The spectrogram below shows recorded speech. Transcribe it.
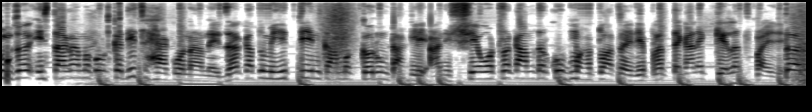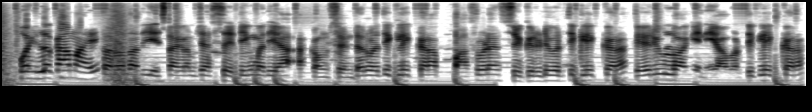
तुमचं इंस्टाग्राम अकाउंट कधीच हॅक होणार नाही. जर का तुम्ही ही तीन कामं करून टाकली आणि शेवटचं काम तर खूप महत्वाचं आहे जे प्रत्येकाने केलंच पाहिजे. तर पहिलं काम आहे सर्वात आधी इंस्टाग्रामच्या सेटिंगमध्ये या अकाउंट सेंटर वरती क्लिक करा पासवर्ड अँड सिक्युरिटी वरती क्लिक करा फेअर यू लॉग इन यावरती क्लिक करा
